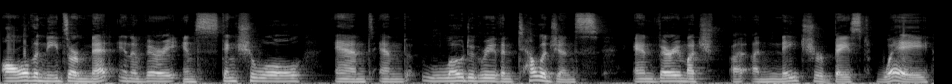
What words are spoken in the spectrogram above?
all the needs are met in a very instinctual and, and low degree of intelligence and very much a, a nature-based way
